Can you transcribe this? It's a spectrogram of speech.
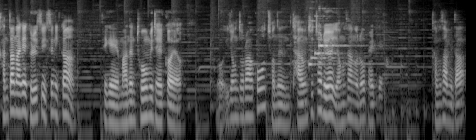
간단하게 그릴 수 있으니까 되게 많은 도움이 될 거예요. 뭐 이 정도로 하고 저는 다음 튜토리얼 영상으로 뵐게요. 감사합니다.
